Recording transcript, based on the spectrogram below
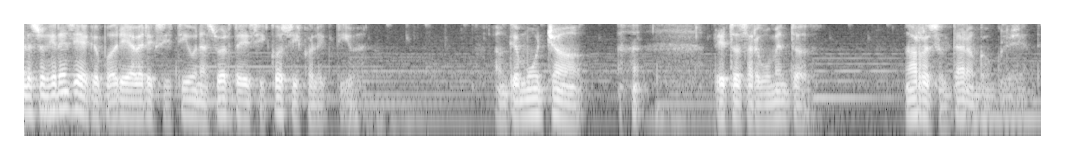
la sugerencia de que podría haber existido una suerte de psicosis colectiva. Aunque muchos de estos argumentos no resultaron concluyentes.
